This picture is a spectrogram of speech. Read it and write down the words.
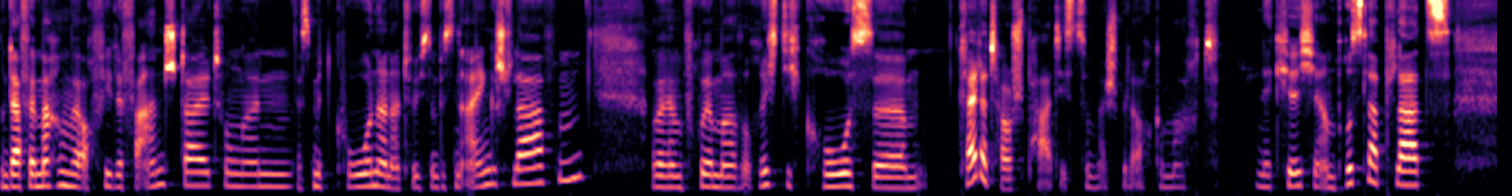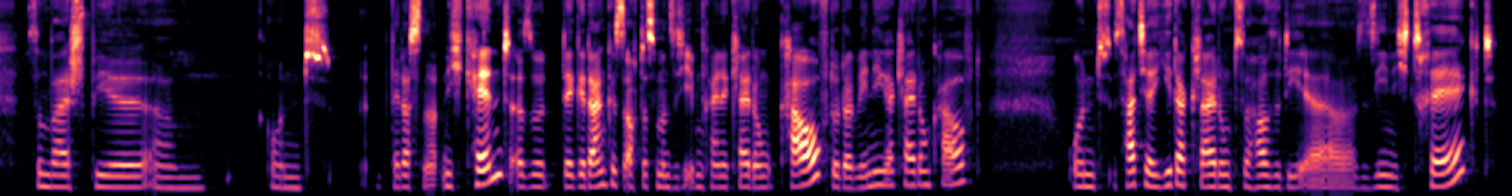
Und dafür machen wir auch viele Veranstaltungen. Das ist mit Corona natürlich so ein bisschen eingeschlafen. Aber wir haben früher mal so richtig große Kleidertauschpartys zum Beispiel auch gemacht. In der Kirche am Brüsseler Platz zum Beispiel. Ähm, und wer das noch nicht kennt, also der Gedanke ist auch, dass man sich eben keine Kleidung kauft oder weniger Kleidung kauft. Und es hat ja jeder Kleidung zu Hause, die er sie nicht trägt.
